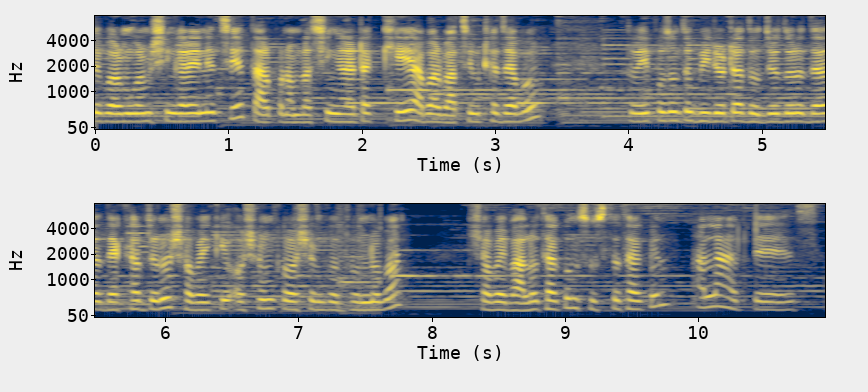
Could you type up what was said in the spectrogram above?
যে গরম গরম সিঙ্গারা এনেছে, তারপর আমরা সিঙ্গারাটা খেয়ে আবার বাঁচে উঠে যাব। তো এই পর্যন্ত ভিডিওটা ধৈর্য ধরে দেখার জন্য সবাইকে অসংখ্য অসংখ্য ধন্যবাদ। সবাই ভালো থাকুন, সুস্থ থাকুন। আল্লাহ হাফেজ।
